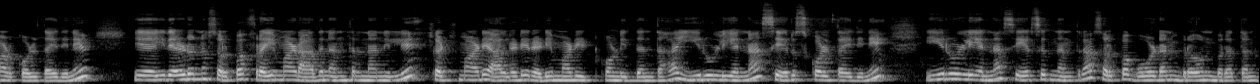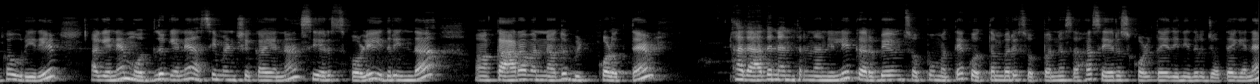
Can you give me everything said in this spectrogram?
ಮಾಡ್ಕೊಳ್ತಾ ಇದ್ದೀನಿ. ಇದೆರಡನ್ನು ಸ್ವಲ್ಪ ಫ್ರೈ ಮಾಡಾದ ನಂತರ ನಾನಿಲ್ಲಿ ಕಟ್ ಮಾಡಿ ಆಲ್ರೆಡಿ ರೆಡಿ ಮಾಡಿ ಇಟ್ಕೊಂಡಿದ್ದಂತಹ ಈರುಳ್ಳಿಯನ್ನು ಸೇರಿಸ್ಕೊಳ್ತಾ ಇದ್ದೀನಿ. ಈರುಳ್ಳಿಯನ್ನು ಸೇರಿಸಿದ ನಂತರ ಸ್ವಲ್ಪ ಗೋಲ್ಡನ್ ಬ್ರೌನ್ ಬರೋ ತನಕ ಉರಿರಿ. ಹಾಗೆಯೇ ಮೊದಲಿಗೆ ಹಸಿಮೆಣ್ಸಿಕಾಯನ್ನು ಸೇರಿಸ್ಕೊಳ್ಳಿ. ಇದರಿಂದ ಖಾರವನ್ನು ಅದು ಬಿಟ್ಕೊಳ್ಳುತ್ತೆ ಅದಾದ ನಂತರ ನಾನಿಲ್ಲಿ ಕರಿಬೇವಿನ ಸೊಪ್ಪು ಮತ್ತು ಕೊತ್ತಂಬರಿ ಸೊಪ್ಪನ್ನು ಸಹ ಸೇರಿಸ್ಕೊಳ್ತಾ ಇದ್ದೀನಿ ಇದ್ರ ಜೊತೆಗೇ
